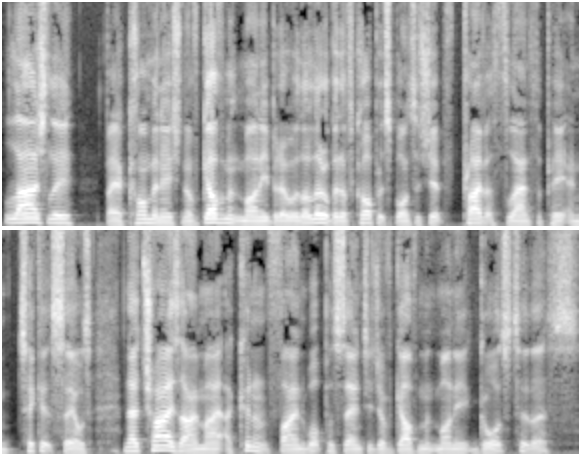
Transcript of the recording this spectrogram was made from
Largely by a combination of government money, but with a little bit of corporate sponsorship, private philanthropy, and ticket sales. Now, try as I might, I couldn't find what percentage of government money goes to this.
